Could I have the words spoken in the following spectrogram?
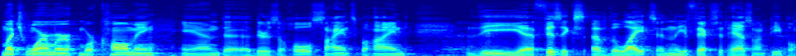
Much warmer, more calming, and uh, there's a whole science behind the uh, physics of the lights and the effects it has on people.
